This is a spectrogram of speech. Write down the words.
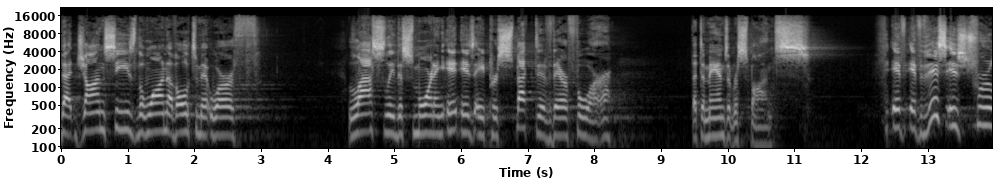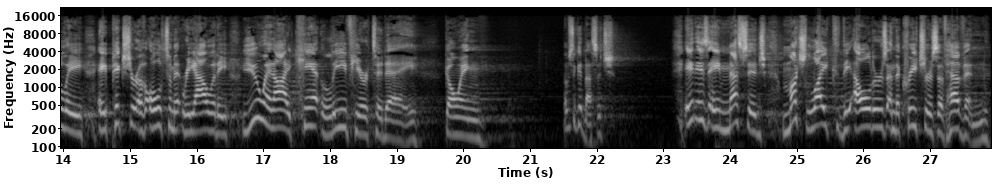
that John sees the one of ultimate worth, lastly, this morning, it is a perspective, therefore, that demands a response. If, if this is truly a picture of ultimate reality, you and I can't leave here today going, that was a good message. It is a message much like the elders and the creatures of heaven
